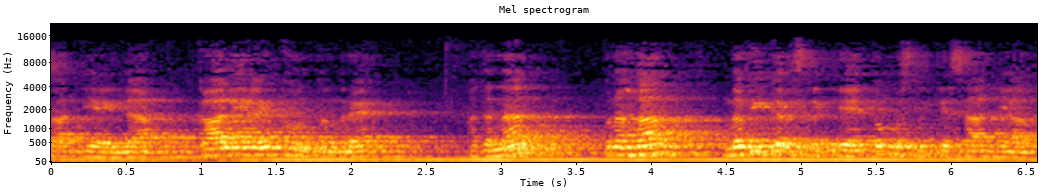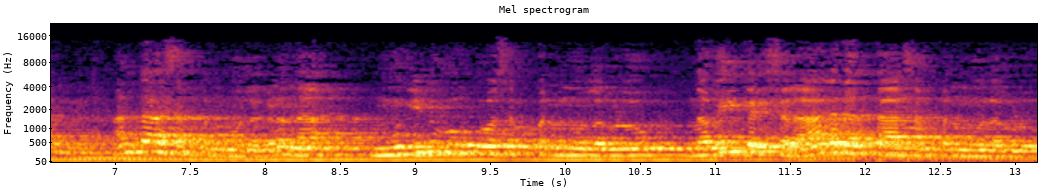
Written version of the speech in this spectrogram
ಸಾಧ್ಯ ಇಲ್ಲ. ಖಾಲಿ ಆಯಿತು ಅಂತಂದ್ರೆ ಅದನ್ನ ಪುನಃ ನವೀಕರಿಸಲಿಕ್ಕೆ, ತುಂಬಿಸಲಿಕ್ಕೆ ಸಾಧ್ಯ ಆಗುವುದಿಲ್ಲ. ಅಂತಹ ಸಂಪನ್ಮೂಲಗಳನ್ನ ಮುಗಿದು ಹೋಗುವ ಸಂಪನ್ಮೂಲಗಳು, ನವೀಕರಿಸಲಾಗದಂತಹ ಸಂಪನ್ಮೂಲಗಳು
